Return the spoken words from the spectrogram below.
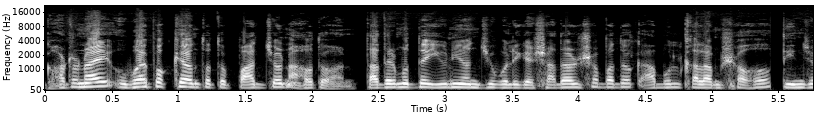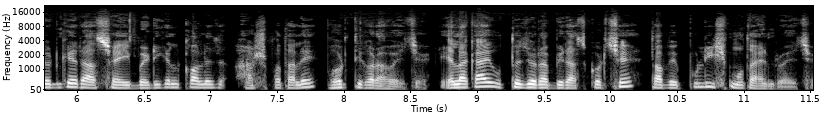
ঘটনায় উভয় পক্ষে অন্তত পাঁচজন আহত হন। তাদের মধ্যে ইউনিয়ন যুবলীগের সাধারণ সম্পাদক আবুল কালাম সহ তিনজনকে রাজশাহী মেডিকেল কলেজ হাসপাতালে ভর্তি করা হয়েছে। এলাকায় উত্তেজনা বিরাজ করছে, তবে পুলিশ মোতায়েন রয়েছে।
